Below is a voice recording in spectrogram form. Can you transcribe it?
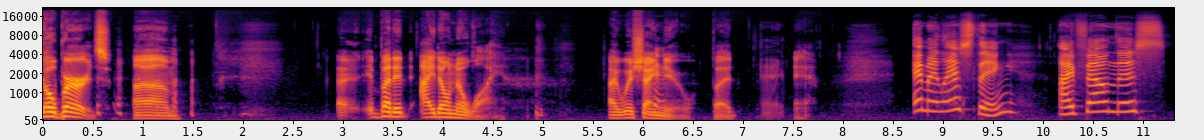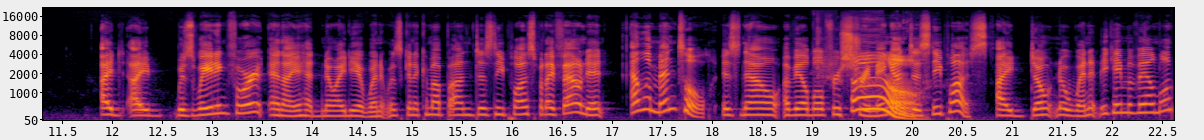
Go birds. Um, uh, but it, I don't know why. I wish I knew, but And my last thing, I found this. I I was waiting for it, and I had no idea when it was going to come up on Disney Plus, but I found it. Elemental is now available for streaming Oh. on Disney Plus. I don't know when it became available,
